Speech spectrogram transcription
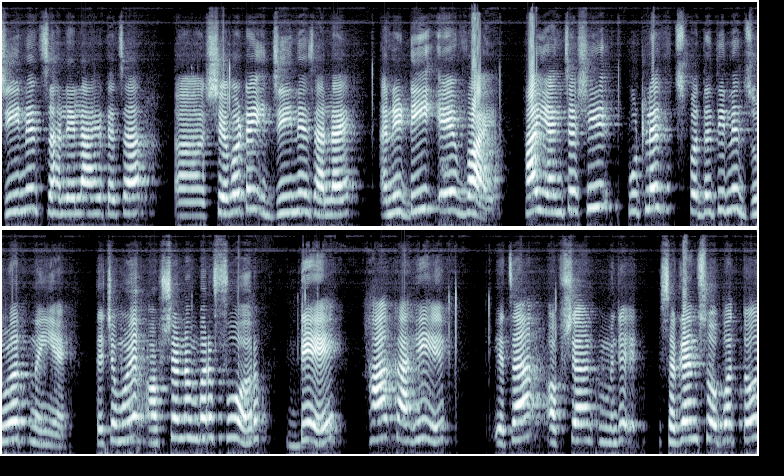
जीनेच झालेला आहे त्याचा शेवटही जीने झालाय. आणि डी ए वाय हा यांच्याशी कुठल्याच पद्धतीने जुळत नाहीये. त्याच्यामुळे ऑप्शन नंबर फोर डे हा काही याचा ऑप्शन म्हणजे सगळ्यांसोबत तो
